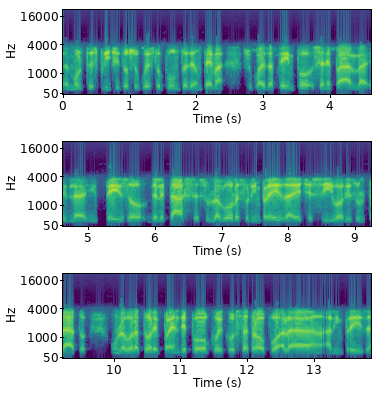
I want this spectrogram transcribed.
eh, molto esplicito su questo punto ed è un tema su quale da tempo tempo se ne parla, il, il peso delle tasse sul lavoro e sull'impresa è eccessivo, il risultato un lavoratore prende poco e costa troppo alla, all'impresa.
